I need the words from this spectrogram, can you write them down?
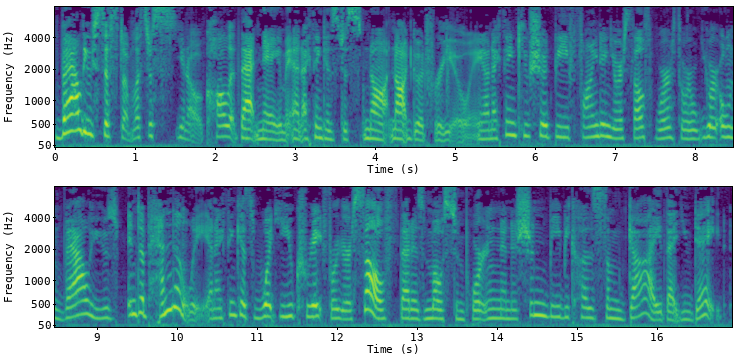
value system, let's just, you know, call it that name, and I think is just not not good for you. And I think you should be finding your self-worth or your own values independently. And I think it's what you create for yourself that is most important and it shouldn't be because some guy that you date.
